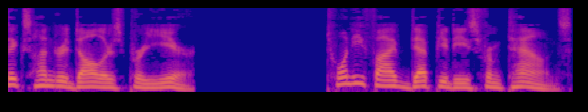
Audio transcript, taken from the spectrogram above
$600 per year. 25 deputies from towns,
